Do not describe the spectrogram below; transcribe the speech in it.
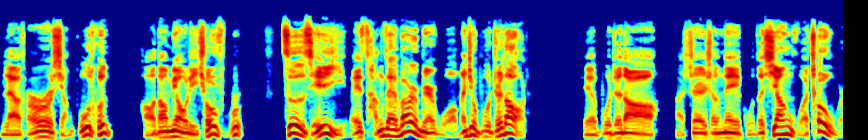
老头想独吞，跑到庙里求福，自己以为藏在外面，我们就不知道了，却不知道。”他身上那股子香火臭味，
